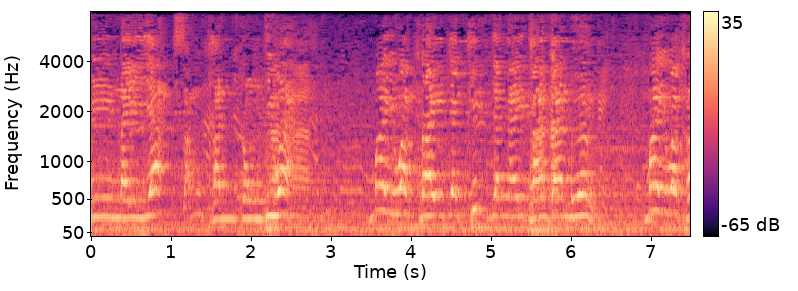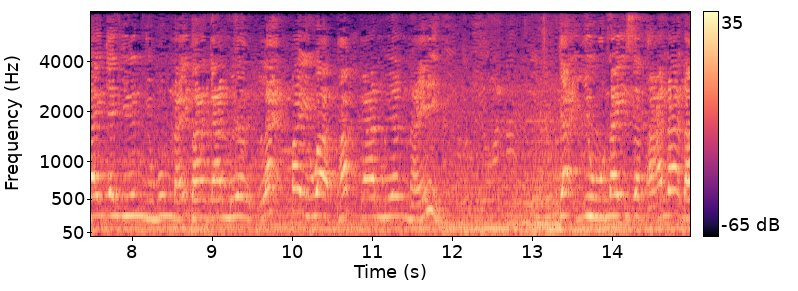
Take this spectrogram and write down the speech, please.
มีนัยยะสำคัญตรงที่ว่า ไม่ว่าใครจะคิดยังไงทางการเมือง ไม่ว่าใครจะยืนอยู่มุมไหนทางการเมือง และไม่ว่าพรรคการเมืองไหน จะอยู่ในสถานะใด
